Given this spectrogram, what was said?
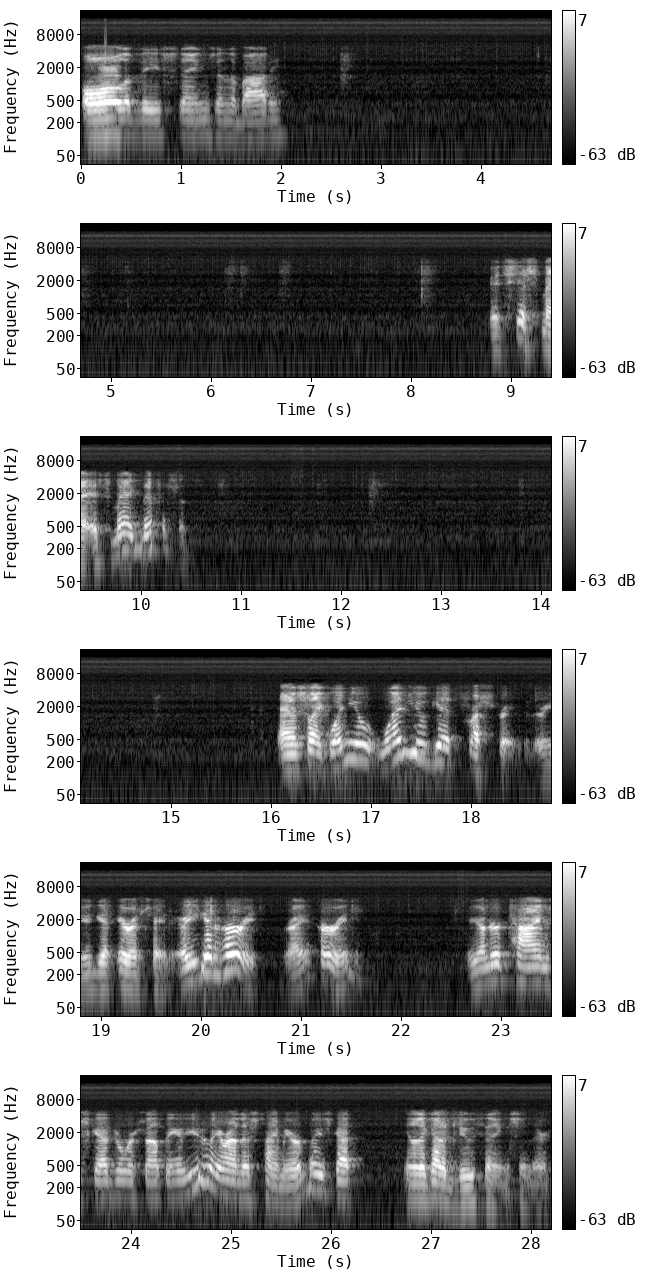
all of these things in the body? It's just it's magnificent. And it's like when you when you get frustrated or you get irritated or you get hurried, right? Hurried. You're under time schedule or something. And usually around this time everybody's got you know, they gotta do things and they're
